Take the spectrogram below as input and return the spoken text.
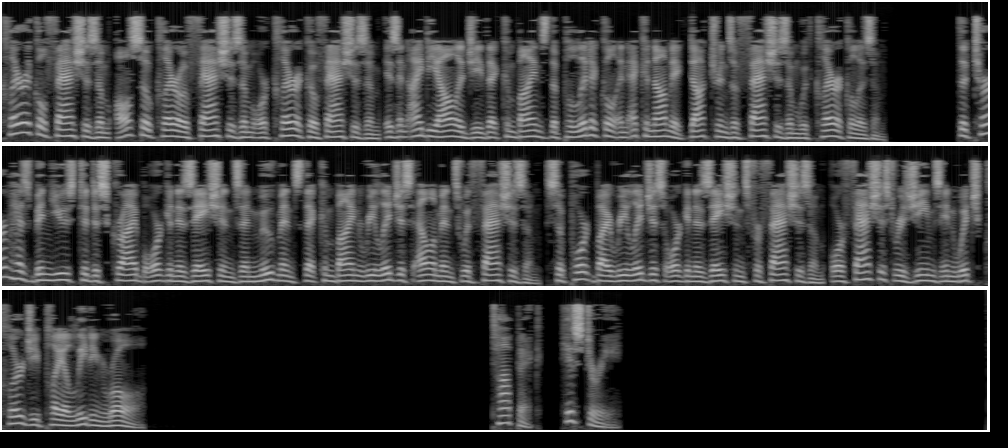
Clerical fascism also clerofascism or clericofascism is an ideology that combines the political and economic doctrines of fascism with clericalism. The term has been used to describe organizations and movements that combine religious elements with fascism, support by religious organizations for fascism, or fascist regimes in which clergy play a leading role. History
